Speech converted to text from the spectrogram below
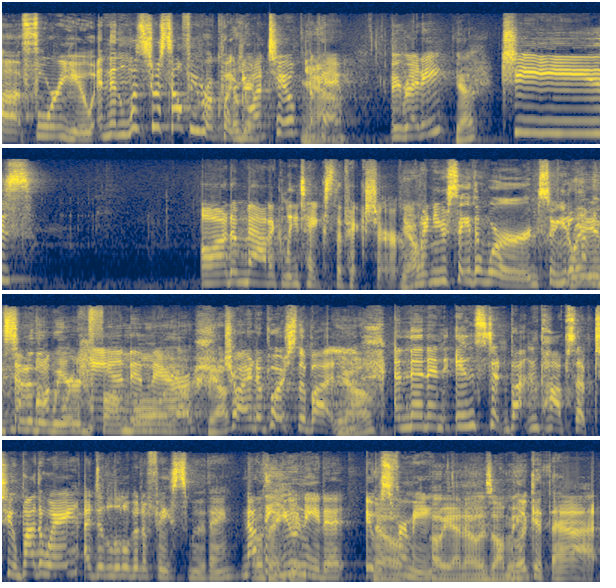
uh, for you. And then let's do a selfie real quick. Okay. You want to? Yeah. Okay. Are you ready? Yeah. Cheese. Automatically takes the picture Yeah. when you say the word, so you don't Right, have instead that of the awkward weird hand in there yeah, yeah. trying to push the button. And then an instant button pops up too. By the way, I did a little bit of face smoothing. Not Oh, that you, you. need it; it was for me. Oh, yeah, no, it was all me. Look at that.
